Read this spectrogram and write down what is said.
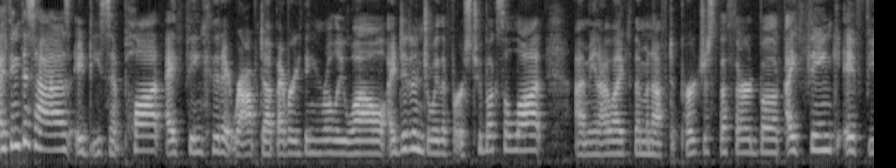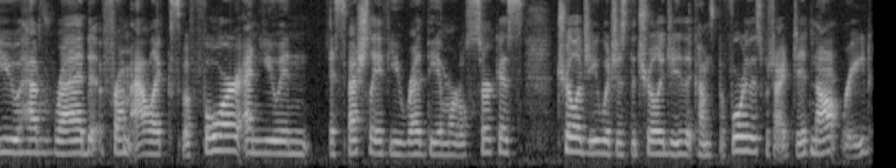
I think this has a decent plot. I think that it wrapped up everything really well. I did enjoy the first two books a lot. I mean, I liked them enough to purchase the third book. I think if you have read From Alex before and you in especially if you read the Immortal Circus trilogy, which is the trilogy that comes before this, which I did not read,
